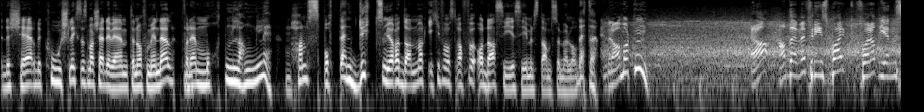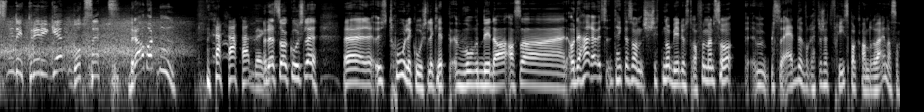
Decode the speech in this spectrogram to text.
det skjer det koseligste som har skjedd i VM til nå for min del. For det er Morten Langli. Han spotter en dytt som gjør at Danmark ikke får straffe, og da sier Simen Stamse Møller dette. Bra, Morten. Ja, han dømmer frispark for at Jensen dytter i ryggen. Godt sett. Bra, Morten! det er det er så koselig. Eh, utrolig koselig klipp hvor de da altså Og det her er jo tenkte jeg sånn Shit, nå blir det jo straffe, men så, eh, så er det rett og slett frispark andre veien, altså.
